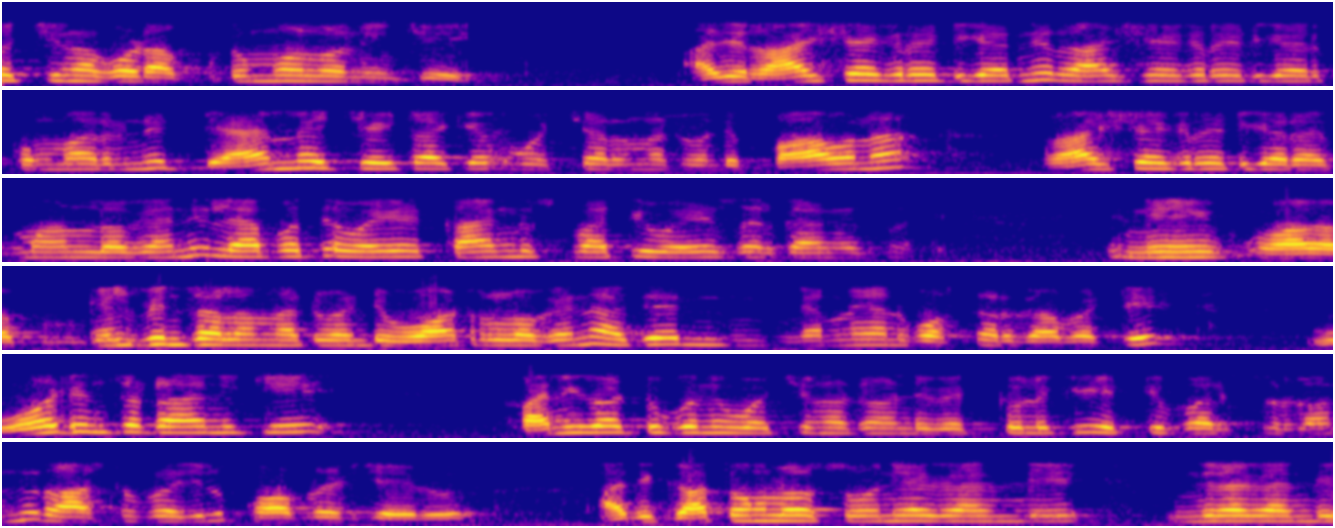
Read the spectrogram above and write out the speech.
వచ్చినా కూడా ఆ కుటుంబంలో నుంచి అది రాజశేఖర రెడ్డి గారిని రాజశేఖర రెడ్డి గారి కుమారుని డ్యామేజ్ చేయటాకే వచ్చారన్నటువంటి భావన రాజశేఖర రెడ్డి గారి అభిమానుల్లో కానీ లేకపోతే YS Congress party YSR Congress party ని గెలిపించాలన్నటువంటి ఓటర్లో కానీ అదే నిర్ణయానికి వస్తారు కాబట్టి ఓడించడానికి పనిగట్టుకుని వచ్చినటువంటి వ్యక్తులకి ఎట్టి పరిస్థితుల్లోనూ రాష్ట్ర ప్రజలు కోఆపరేట్ చేయరు. అది గతంలో సోనియా గాంధీ ఇందిరాగాంధీ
